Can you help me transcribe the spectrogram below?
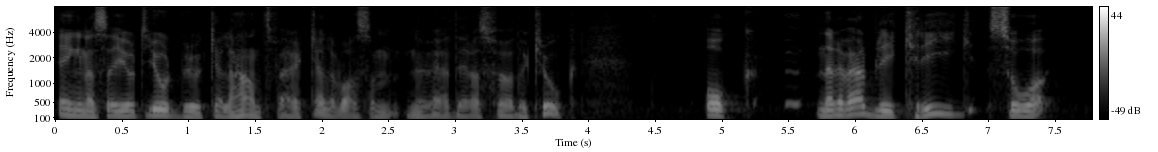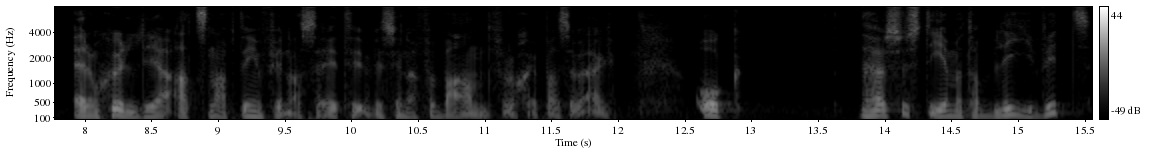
ägna sig åt jordbruk eller hantverk eller vad som nu är deras födokrok. Och när det väl blir krig så är de skyldiga att snabbt infinna sig till sina förband för att skeppas iväg. Och det här systemet har blivit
